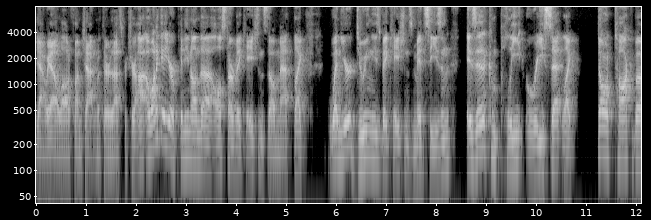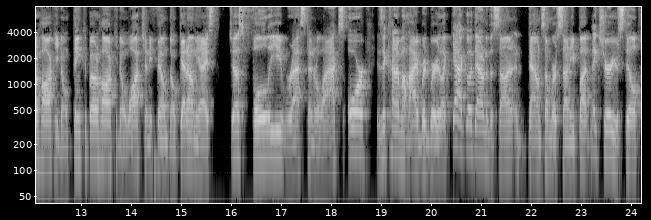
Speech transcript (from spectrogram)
Yeah, we had a lot of fun chatting with her. That's for sure. I, I want to get your opinion on the All Star vacations, though, Matt. Like when you're doing these vacations mid season, is it a complete reset? Like don't talk about hockey, don't think about hockey, don't watch any film, don't get on the ice, just fully rest and relax? Or is it kind of a hybrid where you're like, yeah, go down to the sun and down somewhere sunny, but make sure you're still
